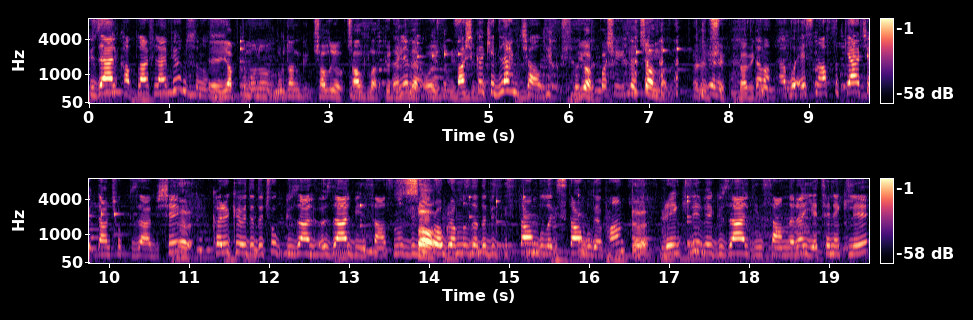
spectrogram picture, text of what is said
güzel kaplar falan yapıyor musunuz? Ee, yaptım onu buradan çalıyor, çaldılar, Öyle kötüler. mi? O yüzden üzüldüm. Başka yani. kediler mi çaldı yoksa? Yok, başka kediler çalmadı. Öyle bir şey. Tabii ki. Tamam. Bu esnaflık gerçekten çok güzel bir şey. Evet. Karaköy'de de çok güzel, özel bir insansınız. Bizim Sağ ol. programımızda da biz İstanbul'a İstanbul yapan Evet. renkli ve güzel insanlara, yetenekli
